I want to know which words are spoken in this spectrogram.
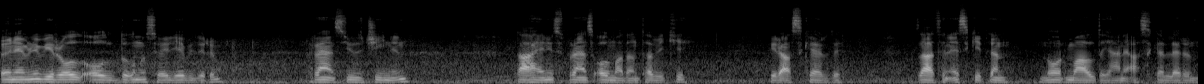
önemli bir rol olduğunu söyleyebilirim. Prens Eugene'in daha henüz prens olmadan tabii ki bir askerdi. Zaten eskiden normaldi yani askerlerin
